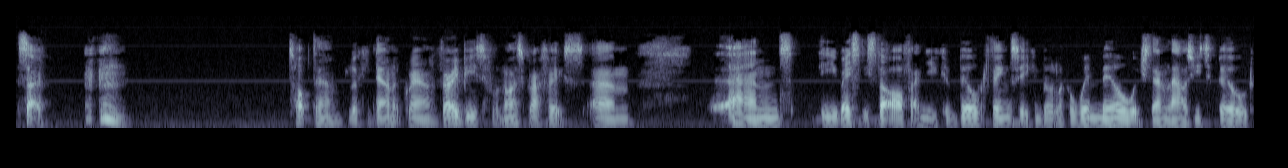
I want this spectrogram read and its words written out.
So, top down, looking down at ground, very beautiful, nice graphics, um, and you basically start off and you can build things. So you can build like a windmill, which then allows you to build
